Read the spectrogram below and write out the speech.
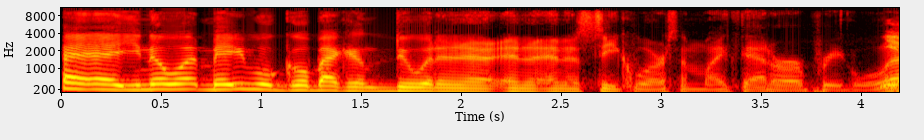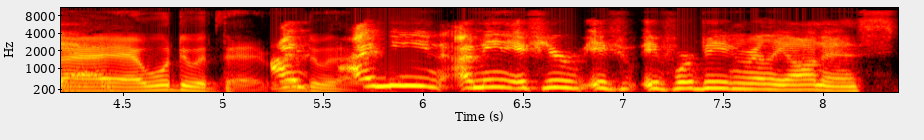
hey, hey, you know what? Maybe we'll go back and do it in a in a, in a sequel or something like that or a prequel. Yeah, Yeah. yeah, we'll do it there. We'll I, do it. I mean, I mean, if you're if if we're being really honest,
